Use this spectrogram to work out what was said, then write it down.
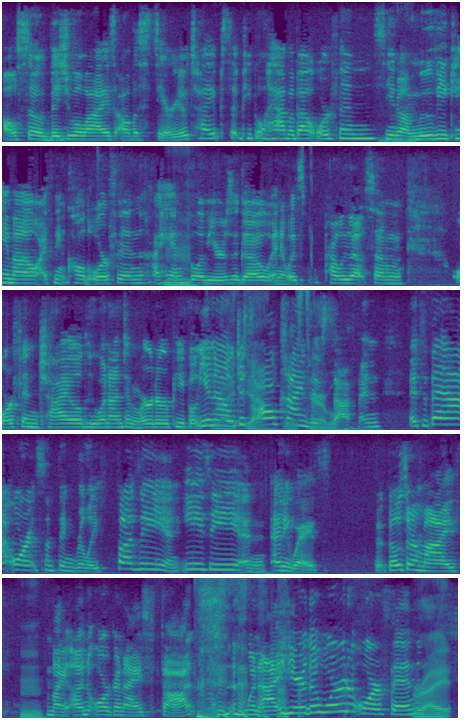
also visualize all the stereotypes that people have about orphans. You know, a mm-hmm. movie came out, I think, called Orphan a handful mm. of years ago, and it was probably about some orphan child who went on to murder people. You know, right, just yeah, all kinds of stuff. And it's that, or it's something really fuzzy and easy. And anyways, those are my hmm. my unorganized thoughts when I hear the word orphan. Right.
